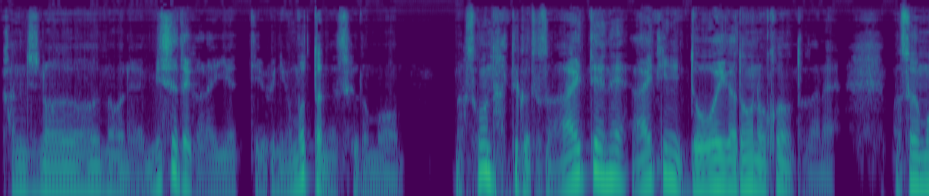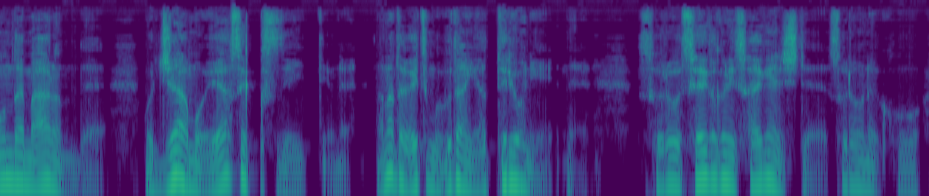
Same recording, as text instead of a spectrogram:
感じののをね、見せてから言えっていうふうに思ったんですけども、まあ、そうなってくると、その相手ね、相手に同意がどうのこうのとかね、まあ、そういう問題もあるんで、もうじゃあもうエアセックスでいいっていうね、あなたがいつも普段やってるようにね、それを正確に再現して、それをね、こう、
